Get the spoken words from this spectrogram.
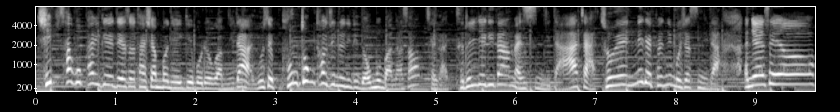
집 사고 팔기에 대해서 다시 한번 얘기해 보려고 합니다. 요새 분통 터지는 일이 너무 많아서 제가 들을 얘기가 많습니다. 자, 조앤리 대표님 모셨습니다. 안녕하세요.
